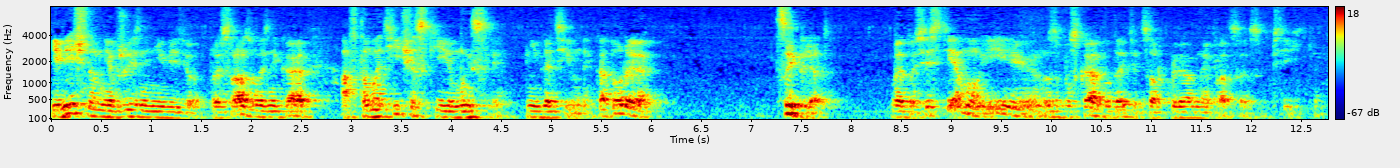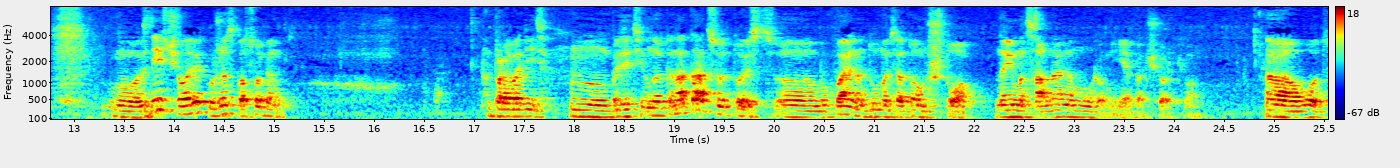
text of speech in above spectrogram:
И вечно мне в жизни не везет. То есть, сразу возникают автоматические мысли негативные, которые циклят в эту систему и запускают вот эти циркулярные процессы в психике. Вот. Здесь человек уже способен проводить позитивную коннотацию, то есть э, буквально думать о том, что на эмоциональном уровне, я подчеркиваю. А, вот,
